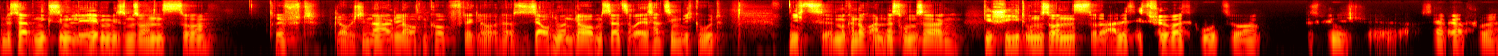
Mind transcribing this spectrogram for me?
Und deshalb nichts im Leben ist umsonst so trifft, glaube ich, den Nagel auf den Kopf. Der Glaub, das ist ja auch nur ein Glaubenssatz, aber er ist halt ziemlich gut. Nichts, äh, man kann auch andersrum sagen, geschieht umsonst oder alles ist für was gut. So, das finde ich äh, sehr wertvoll.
